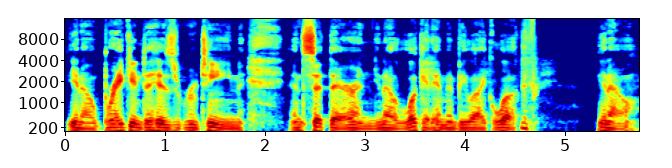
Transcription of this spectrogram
you know, break into his routine and sit there and, you know, look at him and be like, look, you know,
